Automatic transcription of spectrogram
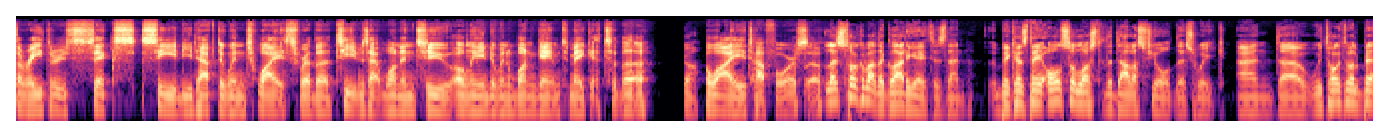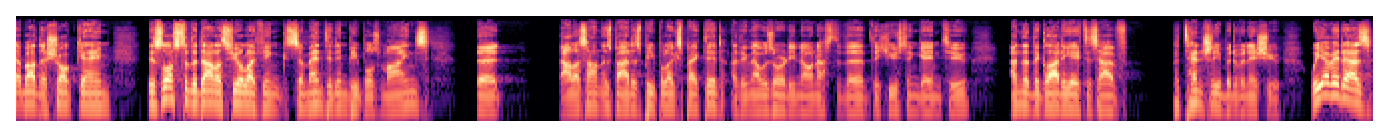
three through six seed, you'd have to win twice. Where the teams at one and two only need to win one game to make it to the Sure. Hawaii top four. So Let's talk about the Gladiators then, because they also lost to the Dallas Fuel this week. And uh, we talked a little bit about the shock game. This loss to the Dallas Fuel, I think, cemented in people's minds that Dallas aren't as bad as people expected. I think that was already known after the, the Houston game, too. And that the Gladiators have potentially a bit of an issue. We have it as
